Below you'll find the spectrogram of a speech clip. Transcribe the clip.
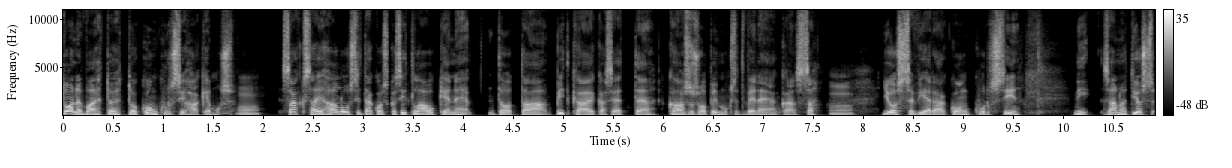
toinen vaihtoehto on konkurssihakemus. Mm. Saksa ei halua sitä, koska sitten laukenee tota, pitkäaikaiset kaasusopimukset Venäjän kanssa, mm. jos se viedään konkurssiin. Niin sanoit, että jos,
